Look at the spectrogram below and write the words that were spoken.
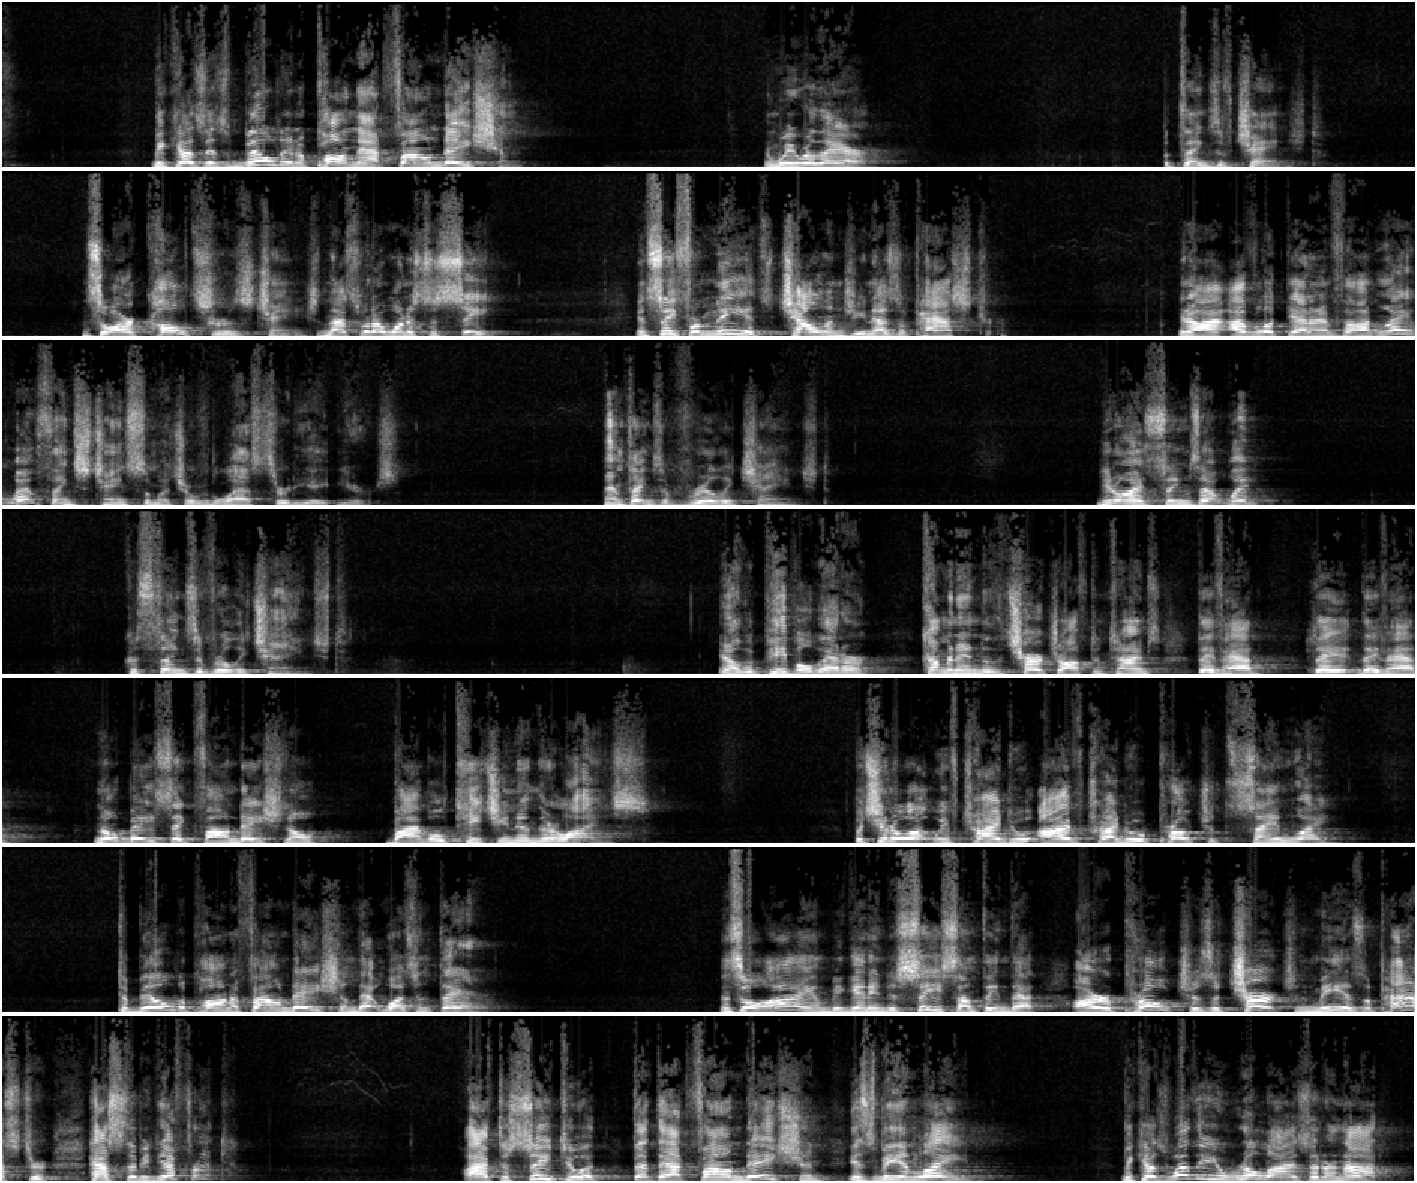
because it's building upon that foundation. And we were there. But things have changed. And so our culture has changed. And that's what I want us to see. And see, for me, it's challenging as a pastor. You know, I, have looked at it and I've thought, why, why have things changed so much over the last 38 years? Man, things have really changed. You know why it seems that way? Because things have really changed. You know, the people that are coming into the church oftentimes, they've had, they, they've had no basic foundational Bible teaching in their lives. But you know what? We've tried to, I've tried to approach it the same way. To build upon a foundation that wasn't there. And so I am beginning to see something that our approach as a church and me as a pastor has to be different. I have to see to it that that foundation is being laid. Because whether you realize it or not,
